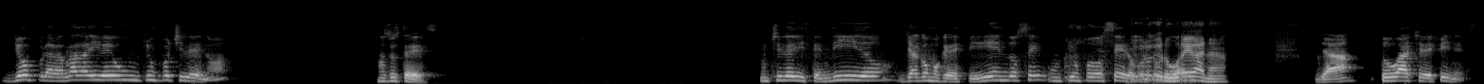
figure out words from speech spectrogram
yo la verdad ahí veo un triunfo chileno. ¿ah? No sé ustedes. Un Chile distendido, ya como que despidiéndose, un triunfo 2-0. Yo creo que Uruguay gana. Ya, tú H defines.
